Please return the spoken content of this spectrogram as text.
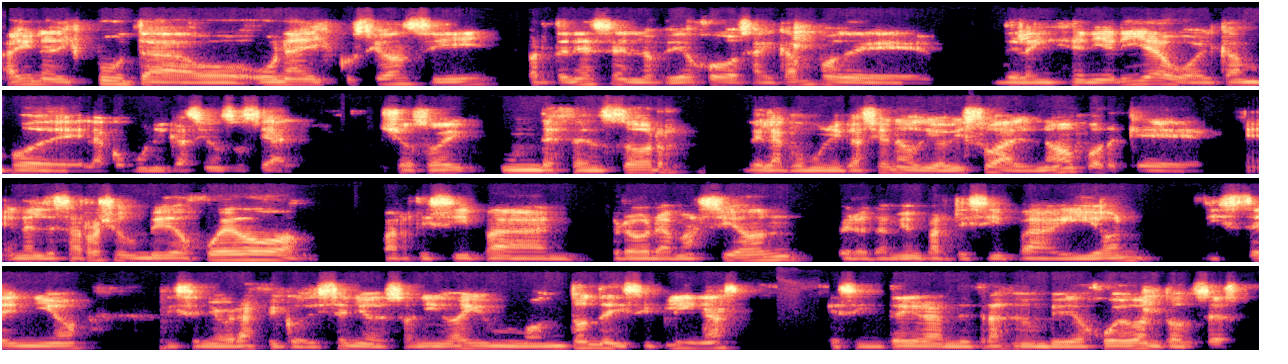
Hay una disputa o una discusión si pertenecen los videojuegos al campo de, de la ingeniería o al campo de la comunicación social. Yo soy un defensor de la comunicación audiovisual, ¿no? Porque en el desarrollo de un videojuego participan programación, pero también participa guion, diseño, diseño gráfico, diseño de sonido. Hay un montón de disciplinas que se integran detrás de un videojuego, entonces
